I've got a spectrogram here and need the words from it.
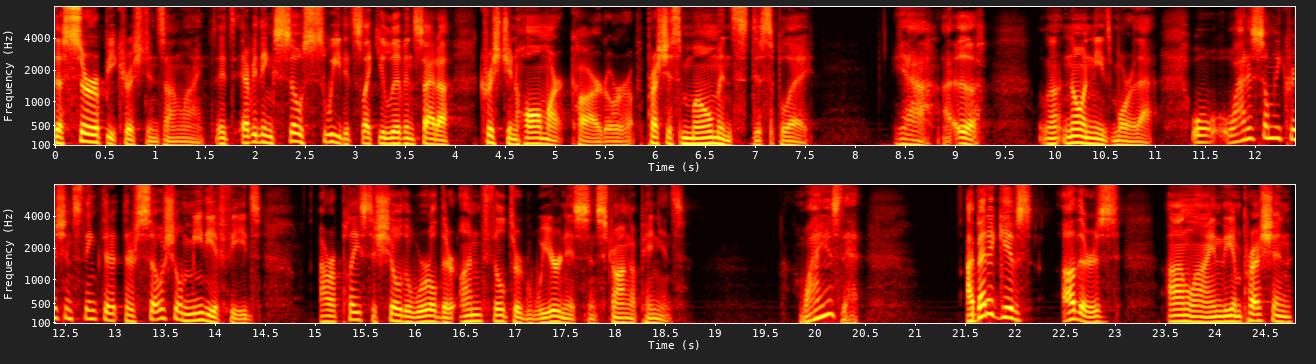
the syrupy Christians online. It's everything's so sweet. It's like you live inside a Christian Hallmark card or a Precious Moments display. Yeah, ugh. No one needs more of that. Well, why do so many Christians think that their social media feeds are a place to show the world their unfiltered weirdness and strong opinions? Why is that? I bet it gives others online the impression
